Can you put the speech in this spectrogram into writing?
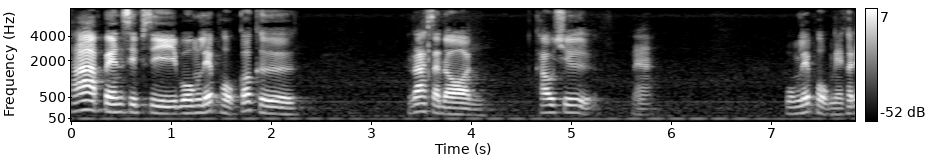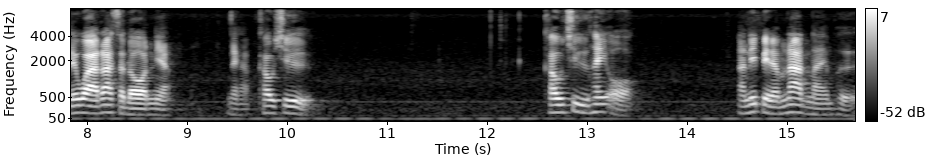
ถ้าเป็น 14 วงเล็บ 6 ก็คือ ราษฎรเข้าชื่อนะวงเล็บ 6 เนี่ยเขาเรียกว่าราษฎรเนี่ยนะครับเข้าชื่อ เข้าชื่อให้ออก อันนี้เป็นอำนาจนายอำเภอ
